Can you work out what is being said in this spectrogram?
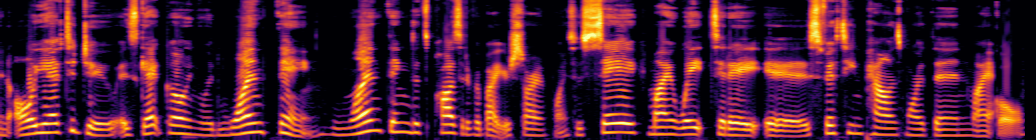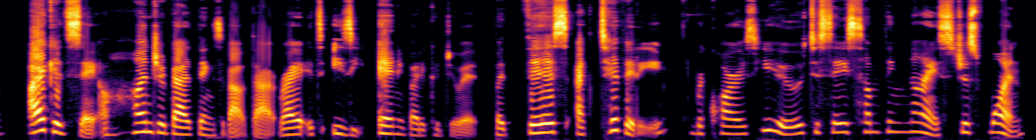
and all you have to do is get going with one thing, one thing that's positive about your starting point. So, say my weight today is 15 pounds more than my goal. I could say a hundred bad things about that, right? It's easy. Anybody could do it. But this activity requires you to say something nice, just one.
